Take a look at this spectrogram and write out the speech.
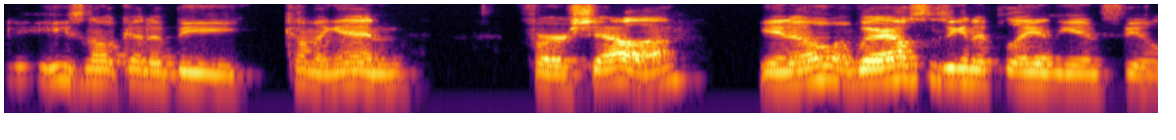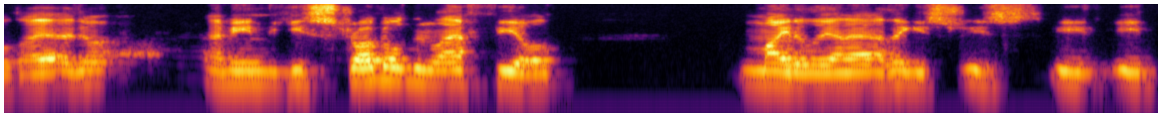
he's not going to be coming in for Shala. You know, where else is he going to play in the infield? I, I don't. I mean, he struggled in left field mightily, and I, I think he's, he's he, he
